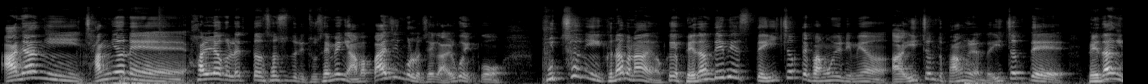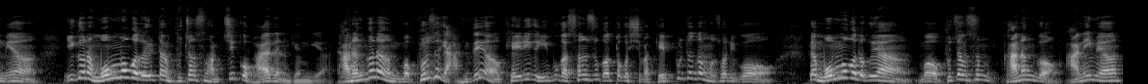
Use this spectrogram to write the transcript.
안양이 작년에 활약을 했던 선수들이 두세 명이 아마 빠진 걸로 제가 알고 있고 부천이 그나마 나아요. 그 배당 대비했을 때 2점대 방어율이면 아 2점대 방어율이란다. 2점대 배당이면 이거는 못 먹어도 일단 부천 승 한번 찍고 봐야 되는 경기야. 다른 거는 뭐 분석이 안 돼요. K리그 2부가 선수가 어떻고 씨발 개풀 뜯어먹는 소리고 그냥 못 먹어도 그냥 뭐 부천 승 가는 거 아니면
